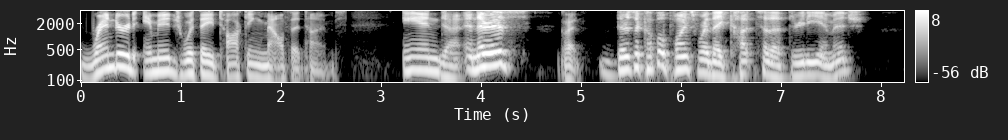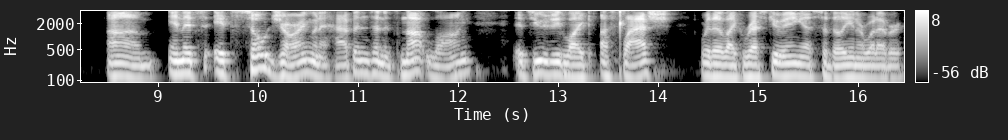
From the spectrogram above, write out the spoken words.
rendered image with a talking mouth at times. And Yeah, and there is go ahead. there's a couple points where they cut to the 3D image. Um, and it's it's so jarring when it happens and it's not long. It's usually like a flash where they're like rescuing a civilian or whatever.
